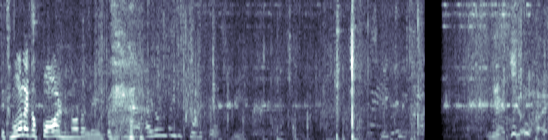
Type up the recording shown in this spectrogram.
it's more like a pond, not a lake. I don't think it's worth it. Natural hike.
